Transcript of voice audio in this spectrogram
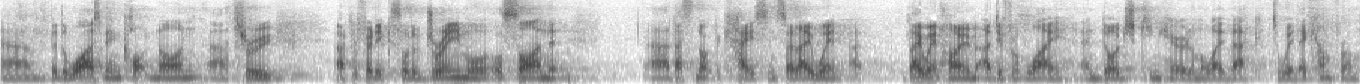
Um, but the wise men cotton on uh, through a prophetic sort of dream or, or sign that uh, that's not the case. And so they went, uh, they went home a different way and dodged King Herod on the way back to where they come from.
